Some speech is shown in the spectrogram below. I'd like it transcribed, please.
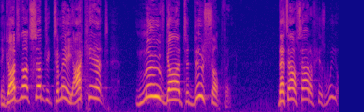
And God's not subject to me. I can't move God to do something that's outside of His will.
